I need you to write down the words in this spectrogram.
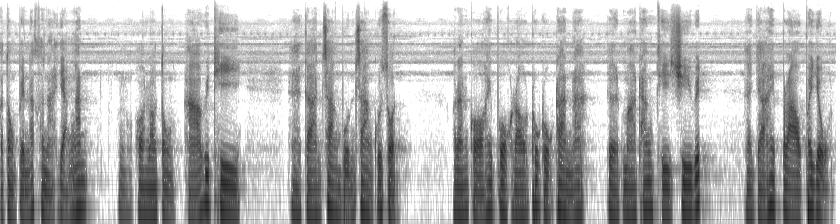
ก็ต้องเป็นลักษณะอย่างนั้นพอเราต้องหาวิธีการสร้างบุญสร้างกุศล เพราะนั้นขอให้พวกเราทุกๆท่านนะเกิดมาทั้งทีชีวิต อย่าให้เปล่าประโยชน์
